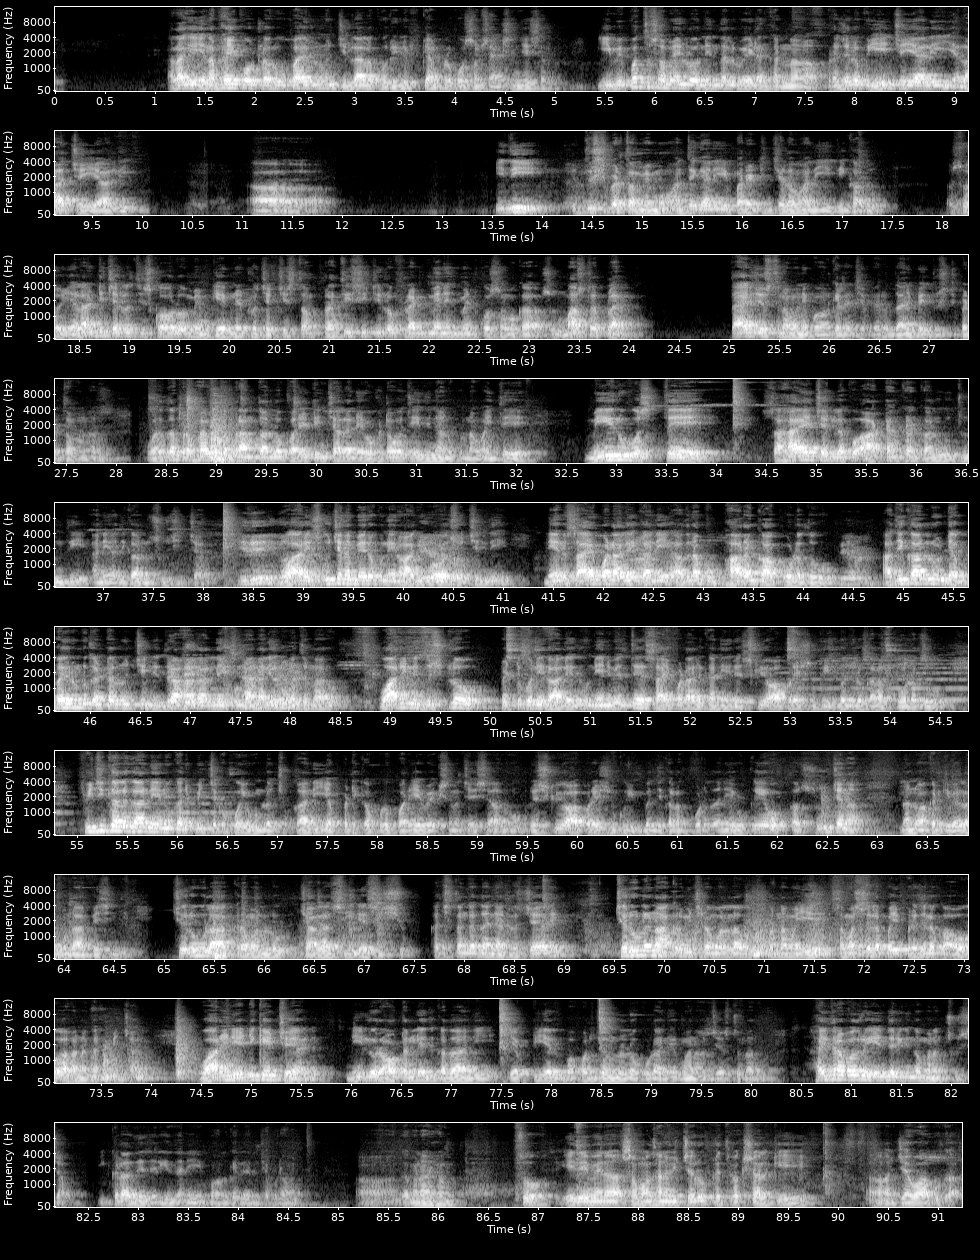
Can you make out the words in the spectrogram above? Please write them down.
అలాగే ఎనభై కోట్ల రూపాయలను జిల్లాలకు రిలీఫ్ క్యాంపుల కోసం శాంక్షన్ చేశారు. ఈ విపత్తు సమయంలో నిందలు వేయడం కన్నా ప్రజలకు ఏం చేయాలి ఎలా చేయాలి? ఇది దృష్టి పెడతాం మేము. అంతేగాని పర్యటించడం అది ఇది కాదు. సో ఎలాంటి చర్యలు తీసుకోవాలో మేము కేబినెట్లో చర్చిస్తాం ప్రతి సిటీలో ఫ్లడ్ మేనేజ్మెంట్ కోసం ఒక మాస్టర్ ప్లాన్ తయారు చేస్తున్నామని పవన్ కళ్యాణ్ చెప్పారు. దానిపై దృష్టి పెడతామన్నారు. వరద ప్రభావిత ప్రాంతాల్లో పర్యటించాలని ఒకటవ తేదీని అనుకున్నాం. అయితే మీరు వస్తే సహాయ చర్యలకు ఆటంకం కలుగుతుంది అని అధికారులు సూచించారు. వారి సూచన మేరకు నేను ఆగిపోవాల్సి వచ్చింది. నేను సాయపడాలే కానీ అదనపు భారం కాకూడదు. అధికారులు డెబ్బై రెండు గంటల నుంచి నిద్రాహారాలు లేకుండా నలిగిపోతున్నారు. వారిని దృష్టిలో పెట్టుకొని రాలేదు. నేను వెళ్తే సాయపడాలి కానీ రెస్క్యూ ఆపరేషన్కు ఇబ్బందులు కలగకూడదు. ఫిజికల్గా నేను కనిపించకపోయి ఉండొచ్చు కానీ ఎప్పటికప్పుడు పర్యవేక్షణ చేశాను. రెస్క్యూ ఆపరేషన్కు ఇబ్బంది కలగకూడదనే ఒకే ఒక్క సూచన నన్ను అక్కడికి వెళ్ళకుండా ఆపేసింది. చెరువుల ఆక్రమణలు చాలా సీరియస్ ఇష్యూ ఖచ్చితంగా దాన్ని అడ్రస్ చేయాలి. చెరువులను ఆక్రమించడం వల్ల ఉత్పన్నమయ్యే సమస్యలపై ప్రజలకు అవగాహన కల్పించాలి. వారిని ఎడ్యుకేట్ చేయాలి. నీళ్ళు రావటం లేదు కదా అని ఎఫ్టీఎల్ బఫర్ జోన్లలో కూడా నిర్మాణాలు చేస్తున్నారు. హైదరాబాద్లో ఏం జరిగిందో మనం చూసాం ఇక్కడ అదే జరిగిందని పవన్ కళ్యాణ్ చెప్పడం గమనార్హం. సో ఏదేమైనా సమాధానం ఇచ్చారు ప్రతిపక్షాలకి జవాబుగా?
